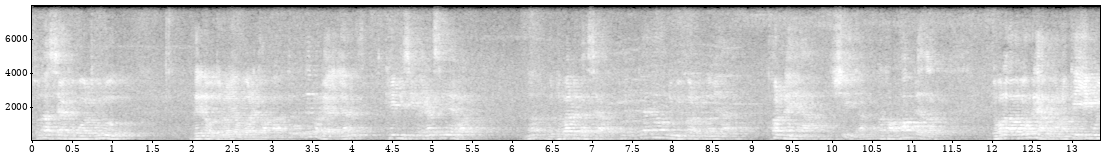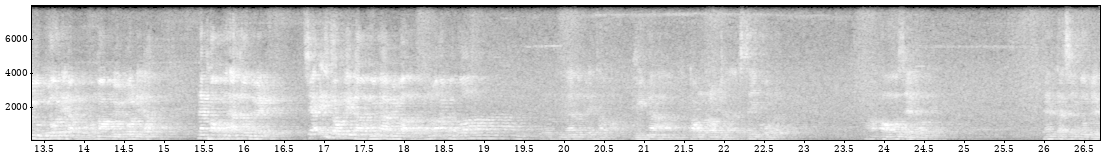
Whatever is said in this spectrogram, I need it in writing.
ဆိုတော့ဆရာကဘောသူတို့ဒဲတော့ကျွန်တော်ရောက်သွားတဲ့ခါမှာသူတို့တော့လည်းအရင် KBC အရင်ဆင်းရပါတယ်နော်တပတ်တပတ်ဆရာတဲတော့လူကတော့ပြောရ900 800အကောင်ဟောက်တဲ့ဆိုဒေါ်လာပြောနေတာပေါ့နော်ကရင်ငွေကိုပြောနေတာပေါ့မမငွေပြောနေတာ2000အလုံးပဲဆရာအဲ့ဒီကြောင့်လေးလာဝင်လာပြပါကျွန်တော်အဲ့မှာသွားဒီနေ့လည်းခါ မှာဝင်လာတောင်းတောင်းချတာစိတ်ခေါ်လာအောင်ဆရာတော့တန်တစီတော့တယ်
